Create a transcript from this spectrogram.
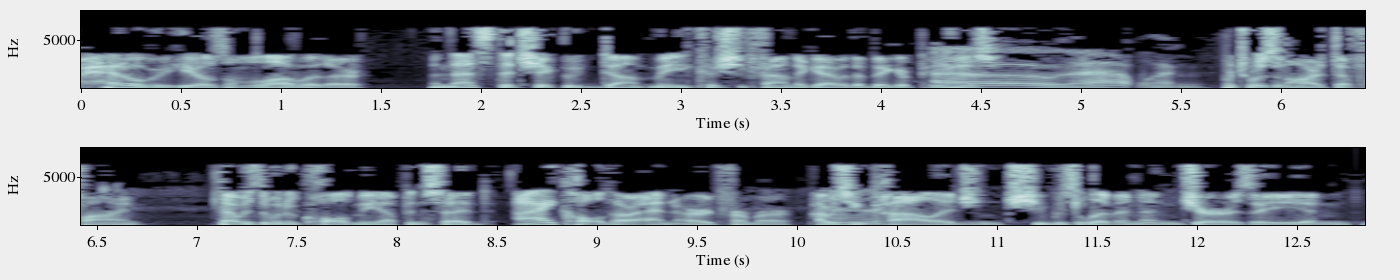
head over heels in love with her. And that's the chick who dumped me because she found a guy with a bigger penis, Oh, that one. which wasn't hard to find. That was the one who called me up and said, I called her, I hadn't heard from her. I was in Uh-huh. college and she was living in Jersey and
